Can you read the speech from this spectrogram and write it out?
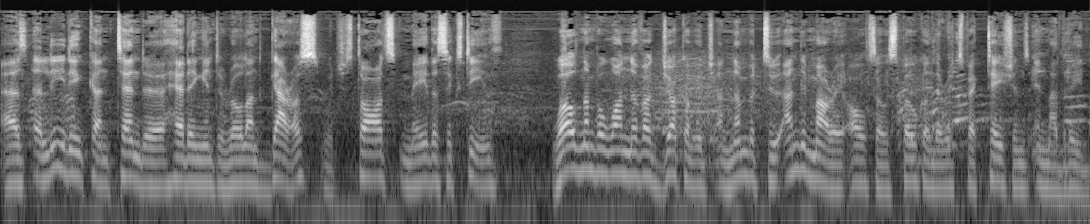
as a leading contender heading into Roland Garros, which starts May the 16th. World number one Novak Djokovic and number two Andy Murray also spoke on their expectations in Madrid.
